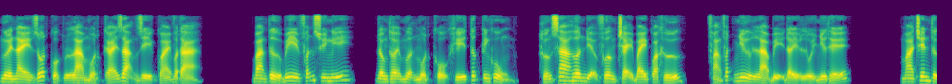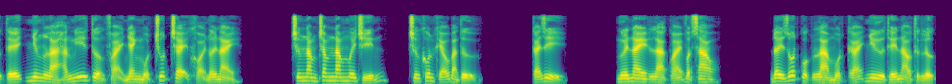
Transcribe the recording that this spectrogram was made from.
người này rốt cuộc là một cái dạng gì quái vật à. Bàn tử bi vẫn suy nghĩ, đồng thời mượn một cổ khí tức kinh khủng, hướng xa hơn địa phương chạy bay quá khứ, phảng phất như là bị đẩy lùi như thế. Mà trên thực tế nhưng là hắn nghĩ tưởng phải nhanh một chút chạy khỏi nơi này. chương 559, chương khôn khéo bàn tử. Cái gì? Người này là quái vật sao? Đây rốt cuộc là một cái như thế nào thực lực?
